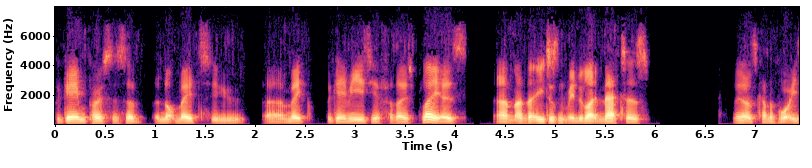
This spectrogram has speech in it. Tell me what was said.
the game process are, are not made to uh, make the game easier for those players, um, and that he doesn't really like metas. Know, that's kind of what he,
